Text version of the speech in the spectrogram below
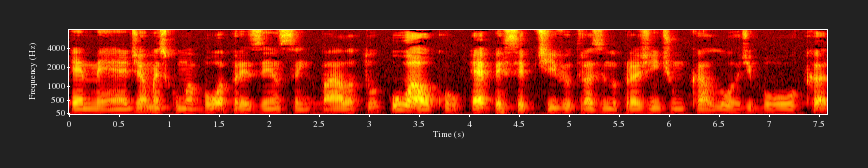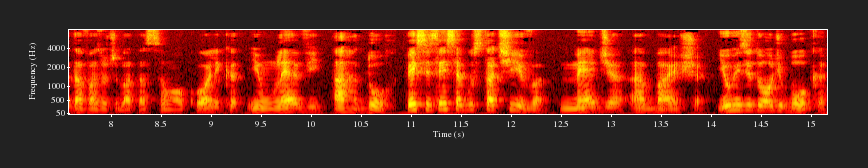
é média, mas com uma boa presença em palato. O álcool é perceptível, trazendo para a gente um calor de boca da vasodilatação alcoólica e um leve ardor. Persistência gustativa, média a baixa. E o residual de boca?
